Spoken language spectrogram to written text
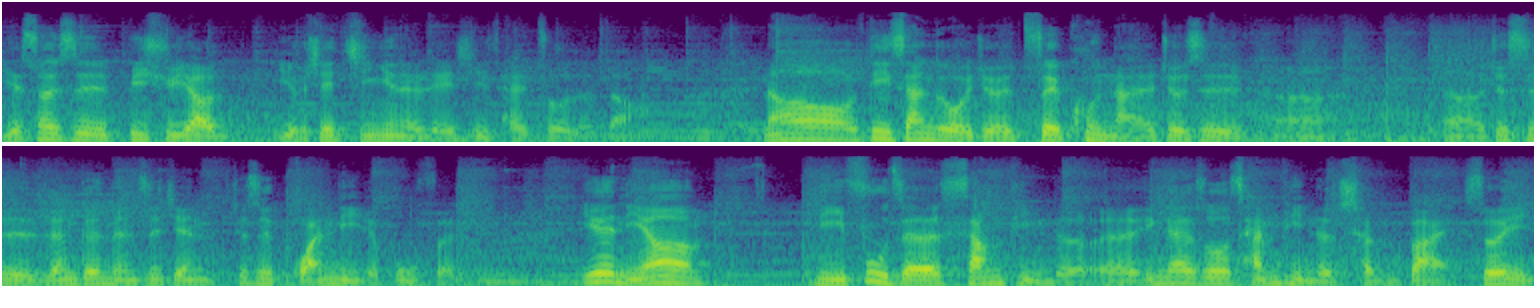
也算是必须要有些经验的累积才做得到。然后第三个，我觉得最困难的就是，呃，呃，就是人跟人之间就是管理的部分，因为你要你负责商品的，呃，应该说产品的成败，所以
